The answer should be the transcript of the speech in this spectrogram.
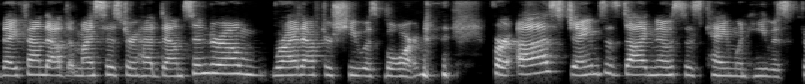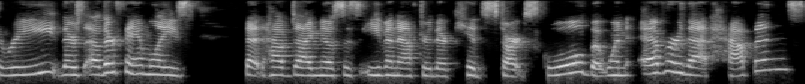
they found out that my sister had Down syndrome right after she was born. for us, James's diagnosis came when he was three. There's other families that have diagnosis even after their kids start school. But whenever that happens,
